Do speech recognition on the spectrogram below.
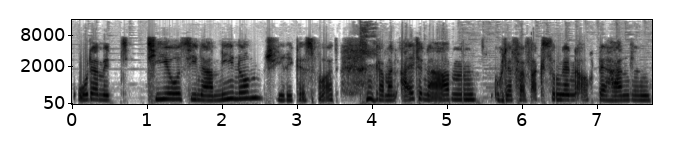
Oder mit Thiosinaminum, schwieriges Wort, kann man alte Narben oder Verwachsungen auch behandeln.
